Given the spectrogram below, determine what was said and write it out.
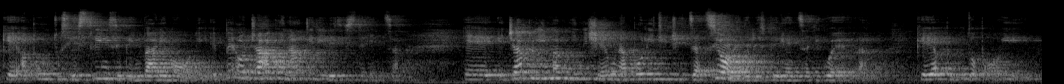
che appunto si estrinseca in vari modi, e però già con atti di resistenza. E, e già prima quindi c'è una politicizzazione dell'esperienza di guerra, che appunto poi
